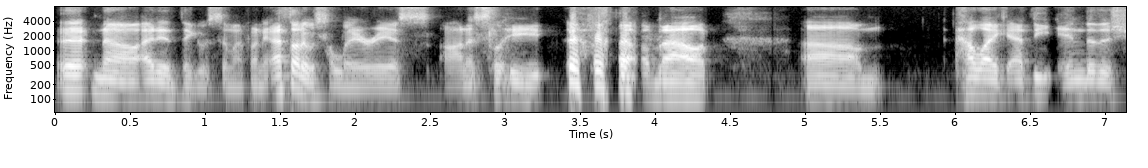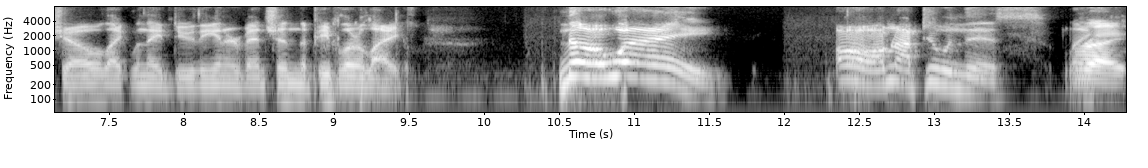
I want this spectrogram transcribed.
Uh, no, I didn't think it was semi funny. I thought it was hilarious, honestly, about um, how like at the end of the show, like when they do the intervention, the people are like, "No way! Oh, I'm not doing this." Like, right.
